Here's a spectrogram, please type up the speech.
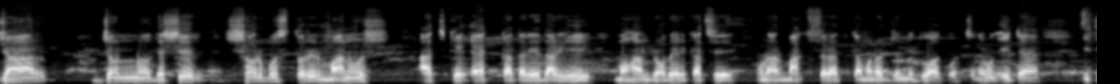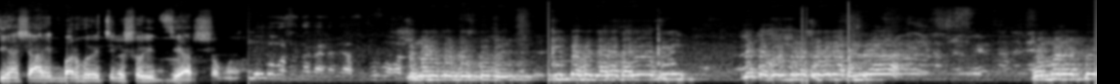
যার জন্য দেশের সর্বস্তরের মানুষ আজকে এক কাতারে দাঁড়িয়ে মহান রবের কাছে ওনার মাগফেরাত কামনার জন্য দোয়া করছেন এবং এটা ইতিহাসে আরেকবার হয়েছিল শহীদ জিয়ার সময়। সম্মানিত আমরা সম্মানার্থে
